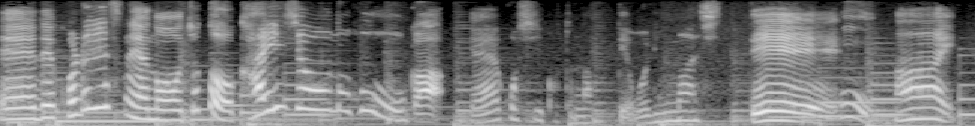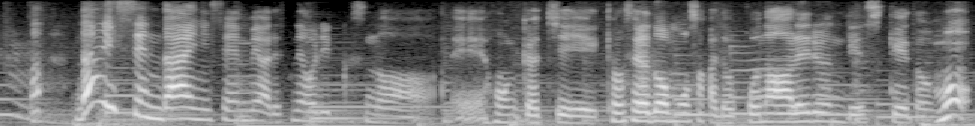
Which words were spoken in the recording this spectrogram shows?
えーでこれですねあのちょっと会場の方がややこしいことになっておりましてはい、ま、第1戦第2戦目はですねオリックスの、えー本拠地京セラドーム大阪で行われるんですけども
